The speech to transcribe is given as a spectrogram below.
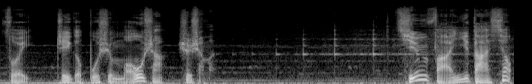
所以这个不是谋杀是什么？”秦法医大笑：“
